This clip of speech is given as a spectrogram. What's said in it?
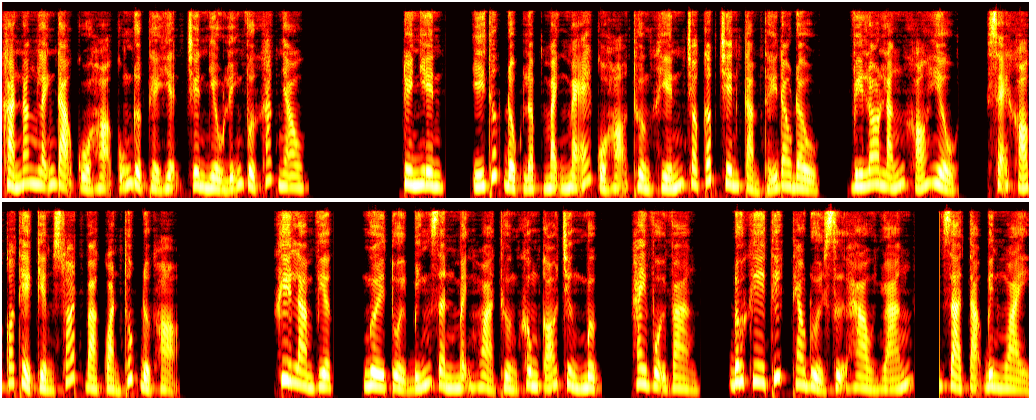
Khả năng lãnh đạo của họ cũng được thể hiện trên nhiều lĩnh vực khác nhau. Tuy nhiên, ý thức độc lập mạnh mẽ của họ thường khiến cho cấp trên cảm thấy đau đầu vì lo lắng khó hiểu, sẽ khó có thể kiểm soát và quản thúc được họ. Khi làm việc, người tuổi bính dần mệnh hỏa thường không có chừng mực hay vội vàng, đôi khi thích theo đuổi sự hào nhoáng, giả tạo bên ngoài.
